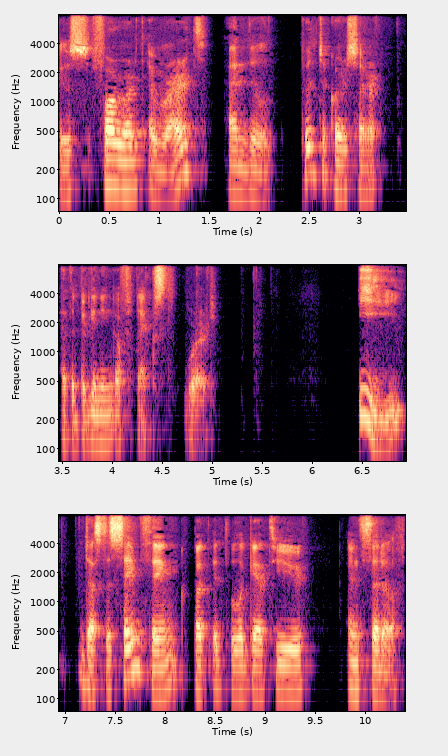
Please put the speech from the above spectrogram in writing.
goes forward a word and will put the cursor at the beginning of next word. E does the same thing, but it will get you instead of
